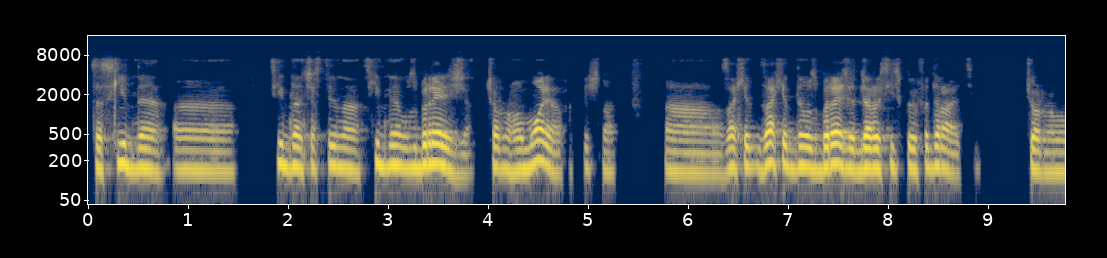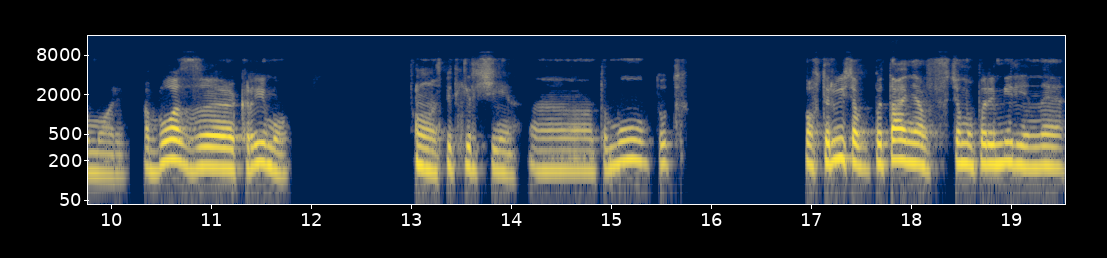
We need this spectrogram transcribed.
це східне, е, східна частина, східне узбережжя Чорного моря, фактично е, захід, західне узбережжя для Російської Федерації в Чорному морі, або з е, Криму, о, з-під Керчі. Е, тому тут повторюся, питання в цьому перемір'ї не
